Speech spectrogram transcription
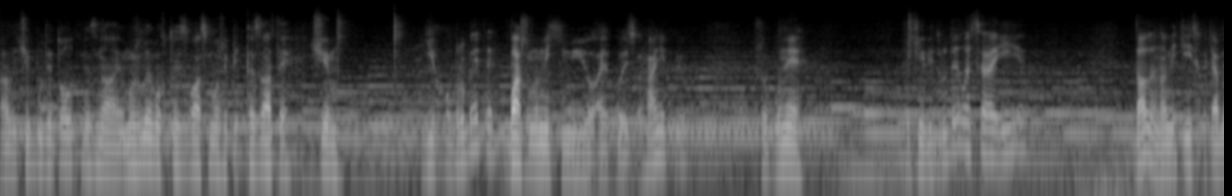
Але чи буде толк, не знаю. Можливо, хтось з вас може підказати, чим їх обробити. Бажано не хімією, а якоюсь органікою, щоб вони таки відродилися і дали нам якийсь хоча б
